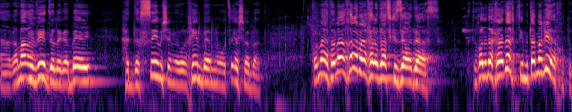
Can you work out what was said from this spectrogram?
הרמ"א מביא את זה לגבי הדסים שמברכים בהם במוצאי שבת. הוא אומר, אתה לא יכול לברך על הדס כי זה הדס. אתה יכול לברך על הדס אם אתה מריח אותו.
